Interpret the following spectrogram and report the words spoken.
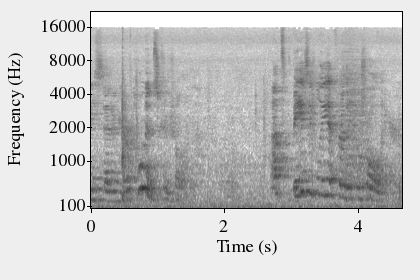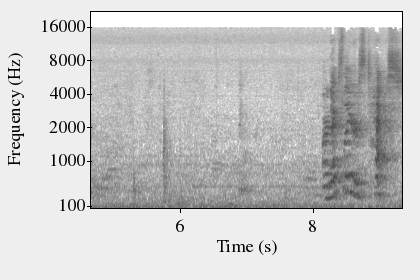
instead of your opponents controlling them. That's basically it for the control layer. Our next layer is text.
